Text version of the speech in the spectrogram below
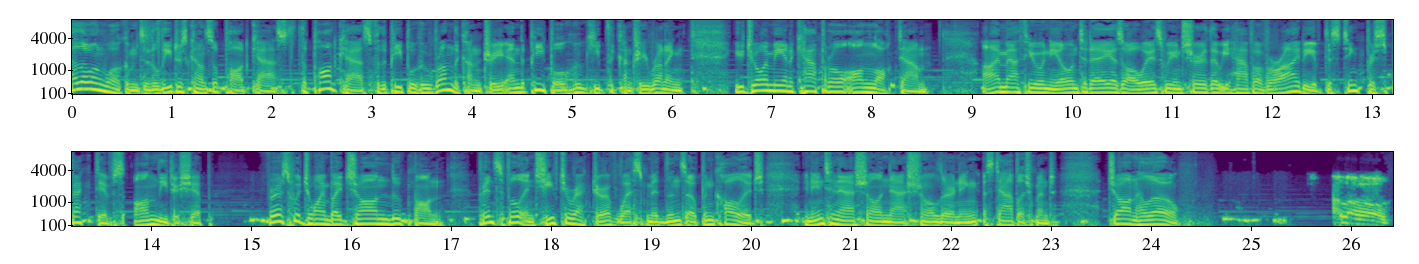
Hello and welcome to the Leaders Council podcast, the podcast for the people who run the country and the people who keep the country running. You join me in a capital on lockdown. I'm Matthew O'Neill, and today, as always, we ensure that we have a variety of distinct perspectives on leadership. First, we're joined by John Lukomon, Principal and Chief Director of West Midlands Open College, an international and national learning establishment. John, hello. Hello,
